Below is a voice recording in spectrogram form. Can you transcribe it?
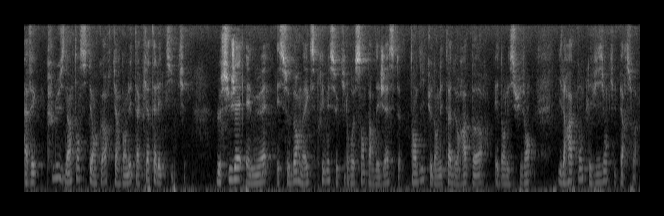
avec plus d'intensité encore, car dans l'état cataleptique, le sujet est muet et se borne à exprimer ce qu'il ressent par des gestes, tandis que dans l'état de rapport et dans les suivants, il raconte les visions qu'il perçoit.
